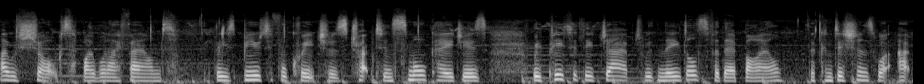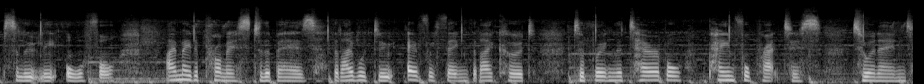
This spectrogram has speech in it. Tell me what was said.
I was shocked by what I found. These beautiful creatures trapped in small cages, repeatedly jabbed with needles for their bile. The conditions were absolutely awful. I made a promise to the bears that I would do everything that I could to bring the terrible, painful practice to an end.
